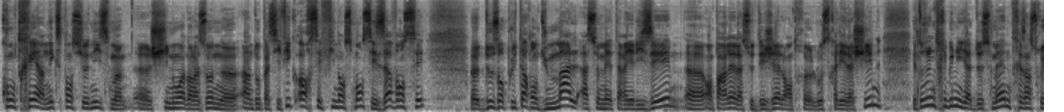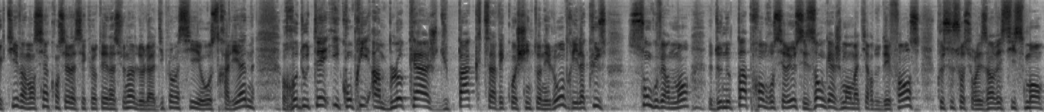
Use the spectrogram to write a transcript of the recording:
contrer un expansionnisme euh, chinois dans la zone euh, Indo-Pacifique. Or, ces financements, ces avancées, euh, deux ans plus tard, ont du mal à se matérialiser en parallèle à ce dégel entre l'Australie et la Chine. Et dans une tribune il y a deux semaines, très instructive, un ancien conseiller de la sécurité nationale de la diplomatie australienne redoutait y compris un blocage du pacte avec Washington et Londres. Il accuse son gouvernement de ne pas prendre au sérieux ses engagements en matière de défense, que ce soit sur les investissements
